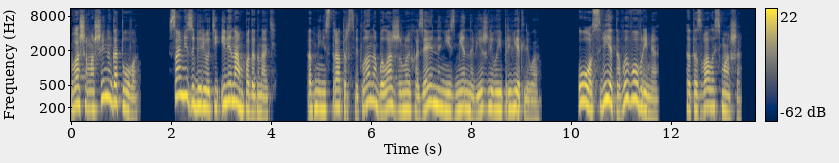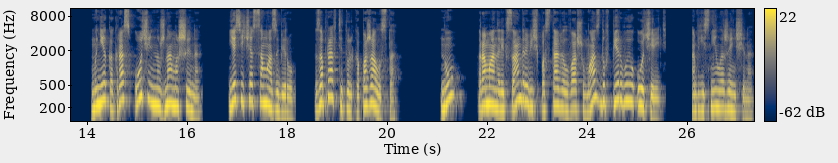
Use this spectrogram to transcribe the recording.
Ваша машина готова. Сами заберете или нам подогнать?» Администратор Светлана была с женой хозяина неизменно вежлива и приветлива. «О, Света, вы вовремя!» – отозвалась Маша. «Мне как раз очень нужна машина. Я сейчас сама заберу. Заправьте только, пожалуйста». «Ну, Роман Александрович поставил вашу Мазду в первую очередь», – объяснила женщина.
